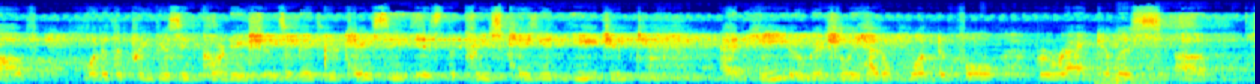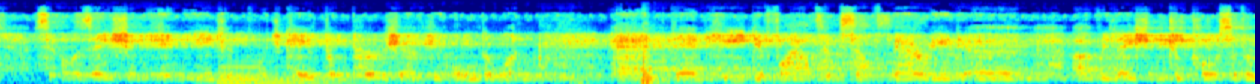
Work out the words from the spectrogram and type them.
of one of the previous incarnations of Edgar Cayce is the priest king in Egypt. And he originally had a wonderful, miraculous um, civilization in Egypt, which came from Persia, the older one. And then he defiled himself, married a, a relation, too close of a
